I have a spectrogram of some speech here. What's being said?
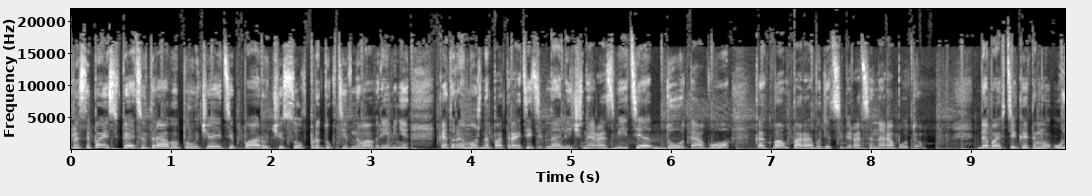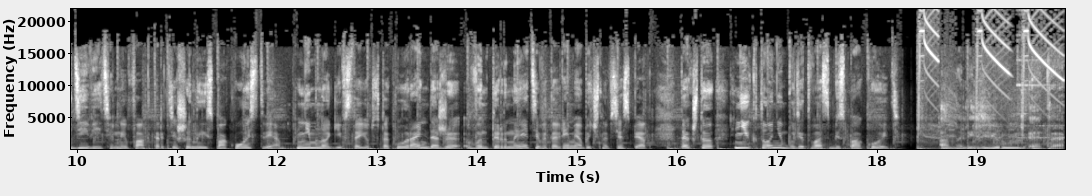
Просыпаясь в 5 утра, вы получаете пару часов продуктивного времени, которое можно потратить на личное развитие до того, как вам пора будет собираться на работу. Добавьте к этому удивительный фактор тишины и спокойствия. Немногие встают в такую рань, даже в интернете в это время обычно все спят. Так что никто не будет вас беспокоить. Анализируй это.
